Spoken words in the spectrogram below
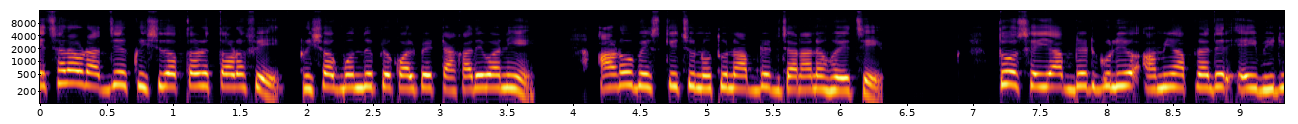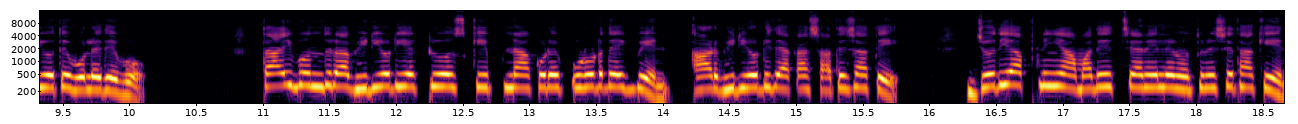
এছাড়াও রাজ্যের কৃষি দপ্তরের তরফে কৃষক বন্ধু প্রকল্পের টাকা দেওয়া নিয়ে আরও বেশ কিছু নতুন আপডেট জানানো হয়েছে। তো সেই আপডেটগুলিও আমি আপনাদের এই ভিডিওতে বলে দেব। তাই বন্ধুরা, ভিডিওটি একটু স্কিপ না করে পুরোটা দেখবেন আর ভিডিওটি দেখার সাথে সাথে যদি আপনি আমাদের চ্যানেলে নতুন এসে থাকেন,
